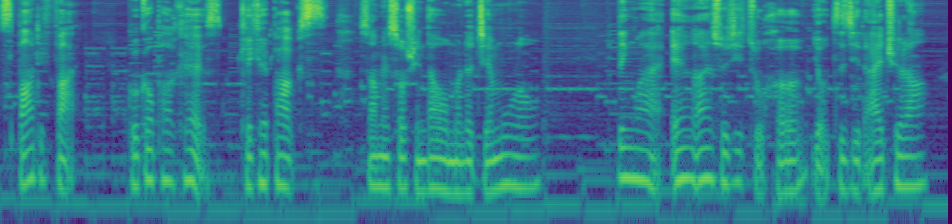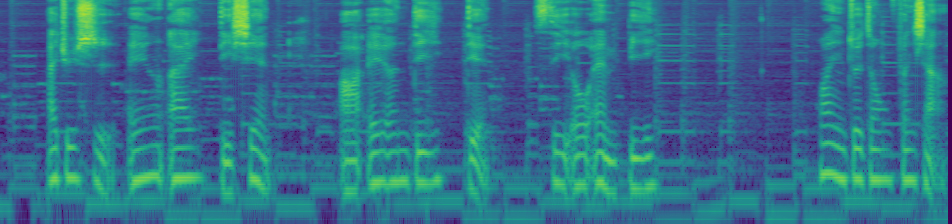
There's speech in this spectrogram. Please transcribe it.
Spotify、Google Podcasts、KKBox 上面搜寻到我们的节目喽。另外，ANI 随机组合有自己的 IG 啦，IG 是 ANI 底线 RAND 点 COMB，欢迎追踪、分享、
